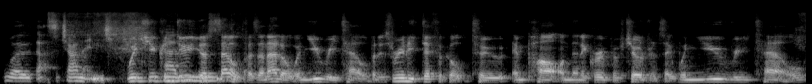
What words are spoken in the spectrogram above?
whoa that's a challenge which you can do Um, yourself as an adult when you retell but it's really difficult to impart on then a group of children say when you retell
